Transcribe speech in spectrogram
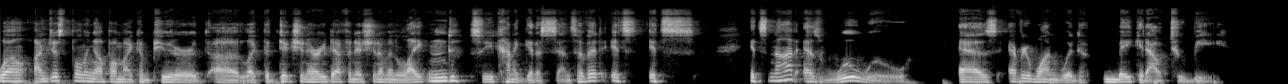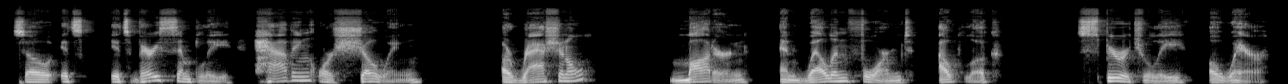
well, I'm just pulling up on my computer, uh, like the dictionary definition of enlightened, so you kind of get a sense of it. It's it's it's not as woo woo as everyone would make it out to be. So it's, it's very simply having or showing a rational, modern, and well informed outlook, spiritually aware.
